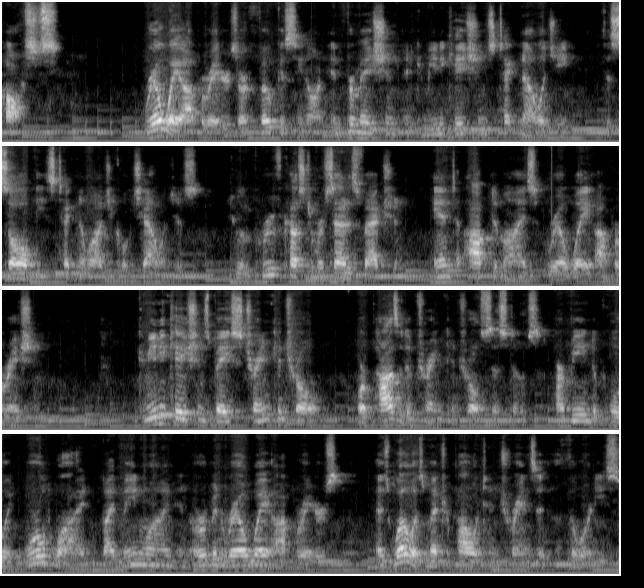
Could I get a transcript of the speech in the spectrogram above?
costs. Railway operators are focusing on information and communications technology to solve these technological challenges to improve customer satisfaction, and to optimize railway operation. Communications-based train control or positive train control systems are being deployed worldwide by mainline and urban railway operators as well as metropolitan transit authorities.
